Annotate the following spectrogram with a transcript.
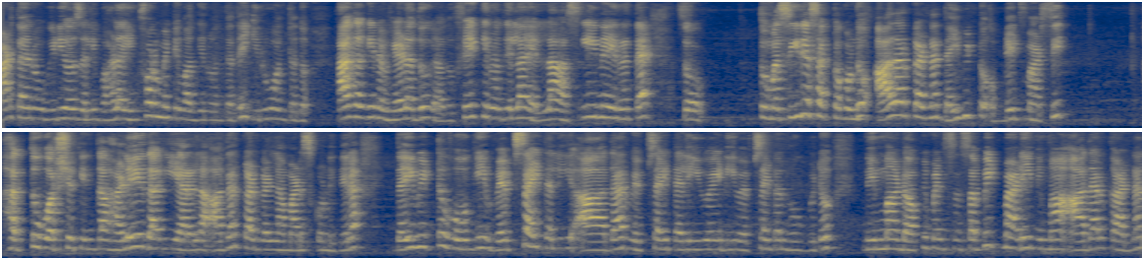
ಮಾಡ್ತಾ ಇರೋ ವಿಡಿಯೋಸ್ ಅಲ್ಲಿ ಬಹಳ ಇನ್ಫಾರ್ಮೇಟಿವ್ ಆಗಿರುವಂತದ್ದೇ ಇರುವಂತದ್ದು. ಹಾಗಾಗಿ ನಾವು ಹೇಳೋದು ಯಾವುದು ಫೇಕ್ ಇರೋದಿಲ್ಲ, ಎಲ್ಲ ಅಸಲಿನೇ ಇರುತ್ತೆ. ಸೊ ತುಂಬಾ ಸೀರಿಯಸ್ ಆಗಿ ತಗೊಂಡು ಆಧಾರ್ ಕಾರ್ಡ್ನ ದಯವಿಟ್ಟು ಅಪ್ಡೇಟ್ ಮಾಡಿಸಿ. ಹತ್ತು ವರ್ಷಕ್ಕಿಂತ ಹಳೆಯದಾಗಿ ಯಾರೆಲ್ಲ ಆಧಾರ್ ಕಾರ್ಡ್ಗಳನ್ನ ಮಾಡಿಸ್ಕೊಂಡಿದ್ದೀರಾ, ದಯವಿಟ್ಟು ಹೋಗಿ ವೆಬ್ಸೈಟ್ ಅಲ್ಲಿ ಆಧಾರ್ ವೆಬ್ಸೈಟ್ ಅಲ್ಲಿ ಯು ಐ ಡಿ ವೆಬ್ಸೈಟ್ ಅಲ್ಲಿ ಹೋಗ್ಬಿಟ್ಟು ನಿಮ್ಮ ಡಾಕ್ಯುಮೆಂಟ್ಸ್ ಸಬ್ಮಿಟ್ ಮಾಡಿ, ನಿಮ್ಮ ಆಧಾರ್ ಕಾರ್ಡ್ನ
